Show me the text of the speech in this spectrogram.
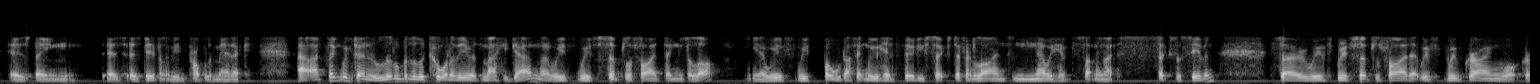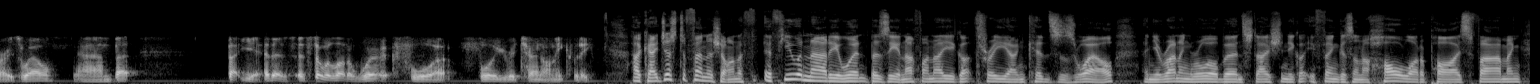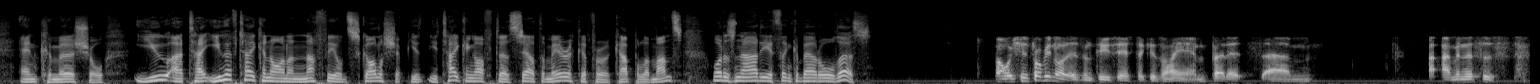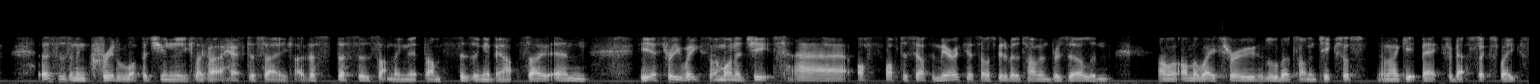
has been has, has definitely been problematic. Uh, I think we've done a little bit of the corner there with Market Garden. We've we've simplified things a lot. You know, we've we've pulled. I think we had 36 different lines, and now we have something like six or seven. So we've we've simplified it. We've we've grown what grows well, um, but but yeah, it is. It's still a lot of work for for your return on equity. Okay, just to finish on, if, if you and Nadia weren't busy enough, I know you've got three young kids as well, and you're running Royalburn Station, you've got your fingers in a whole lot of pies, farming and commercial. You are ta- you have taken on a Nuffield scholarship. You, you're taking off to South America for a couple of months. What does Nadia think about all this? Oh, well, she's probably not as enthusiastic as I am, but it's. Um, I mean, this is this is an incredible opportunity. Like I have to say, like this this is something that I'm fizzing about. So in yeah, three weeks I'm on a jet uh, off off to South America. So I spent a bit of time in Brazil and on, on the way through a little bit of time in Texas, and I get back for about six weeks,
